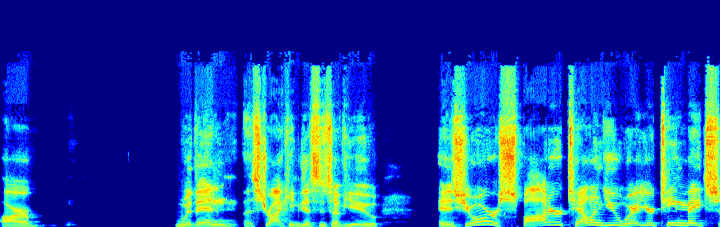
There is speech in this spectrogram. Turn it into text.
are within striking distance of you, is your spotter telling you where your teammates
